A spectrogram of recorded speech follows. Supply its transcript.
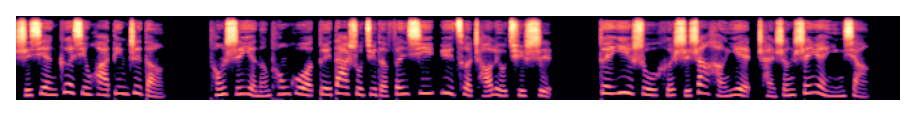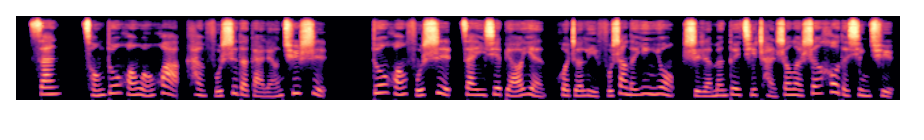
实现个性化定制等，同时也能通过对大数据的分析预测潮流趋势，对艺术和时尚行业产生深远影响。三、从敦煌文化看服饰的改良趋势。敦煌服饰在一些表演或者礼服上的应用，使人们对其产生了深厚的兴趣。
